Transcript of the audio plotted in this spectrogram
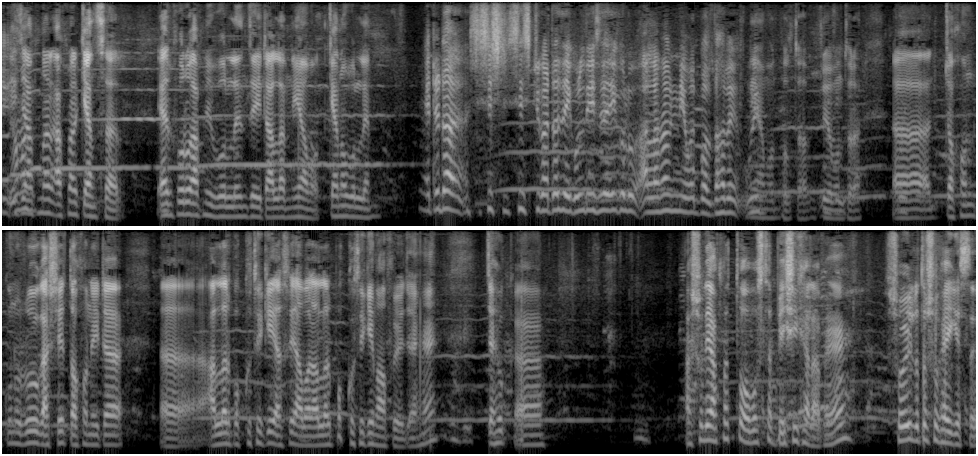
এই যে আপনার আপনার ক্যান্সার এরপরও আপনি বললেন যে এটা আল্লাহর নিয়ামত কেন বললেন? এটা সৃষ্টিকর্তা যেগুলো দিয়েছে এগুলো আল্লাহর নিয়মত বলতে হবে। নিয়ামত বলতে হবে প্রিয় বন্ধুরা। যখন কোনো রোগ আসে তখন এটা আল্লাহর পক্ষ থেকে আসে আবার আল্লাহর পক্ষ থেকে মাফ হয়ে যায় হ্যাঁ? যাই হোক আসলে আপনার তো অবস্থা বেশি খারাপ হ্যাঁ? শরীর তো শুকাই গেছে।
